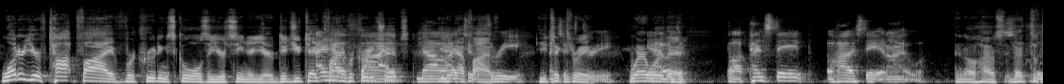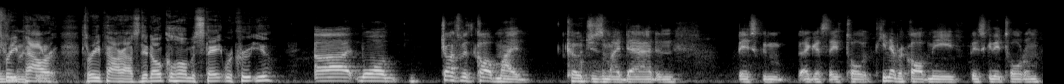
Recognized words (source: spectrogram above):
what are your top five recruiting schools of your senior year? Did you take five recruiting five. trips? No, you didn't I have took five. three. You took, took three. three. Where yeah, were they? To, uh, Penn State, Ohio State, and Iowa. In Ohio State, so the, three power three. three powerhouse. Did Oklahoma State recruit you? Uh, well, John Smith called my coaches and my dad, and basically, I guess they told he never called me. Basically, they told him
